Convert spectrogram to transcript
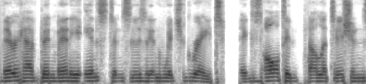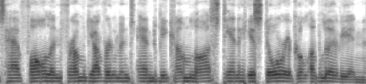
there have been many instances in which great, exalted politicians have fallen from government and become lost in historical oblivion.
